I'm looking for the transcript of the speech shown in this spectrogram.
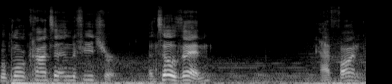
with more content in the future. Until then, have fun.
